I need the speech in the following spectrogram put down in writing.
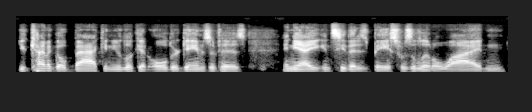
you kind of go back and you look at older games of his, and yeah, you can see that his base was a little wide and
